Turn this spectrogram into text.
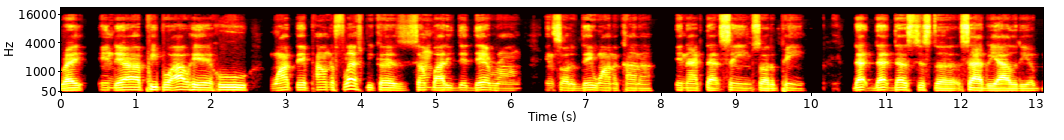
right? And there are people out here who want their pound of flesh because somebody did their wrong, and sort of they want to kind of enact that same sort of pain. That that that's just the sad reality of,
